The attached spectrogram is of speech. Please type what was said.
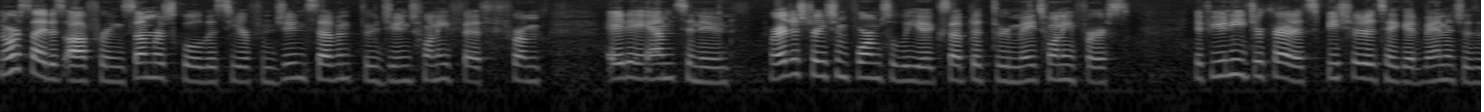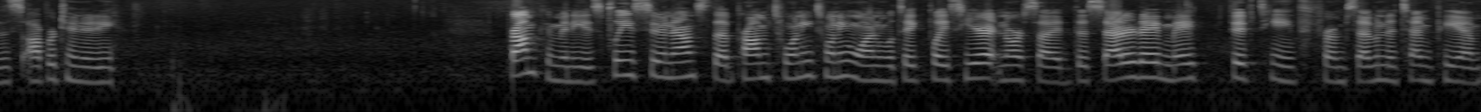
Northside is offering summer school this year from June 7th through June 25th from 8 a.m. to noon. Registration forms will be accepted through May 21st. If you need your credits, be sure to take advantage of this opportunity. Prom Committee is pleased to announce that Prom 2021 will take place here at Northside this Saturday, May 15th from 7 to 10 p.m.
